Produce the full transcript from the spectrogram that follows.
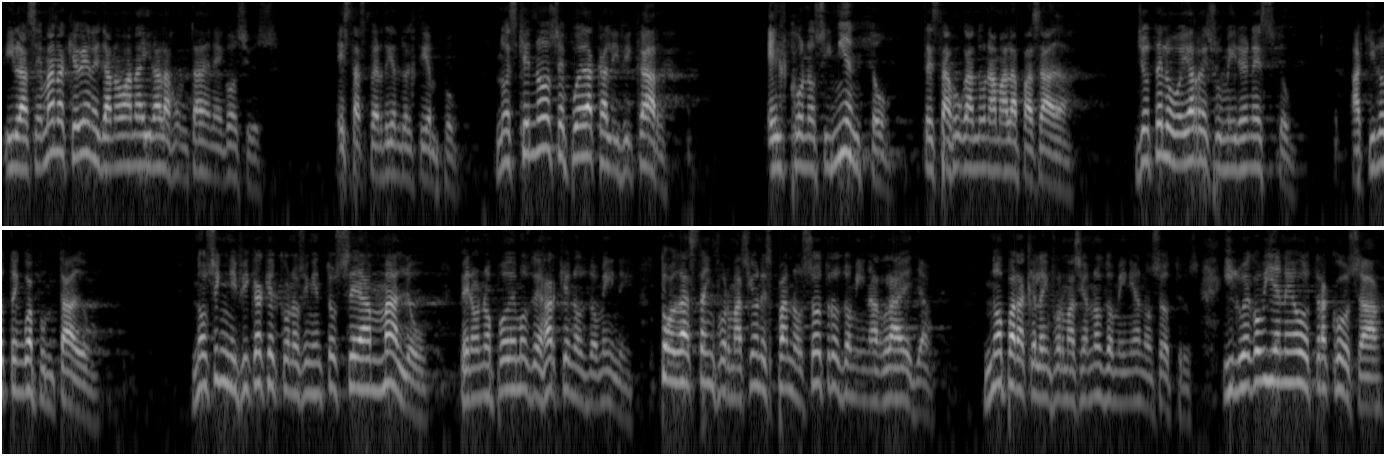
y la semana que viene ya no van a ir a la junta de negocios. Estás perdiendo el tiempo. No es que no se pueda calificar. El conocimiento te está jugando una mala pasada. Yo te lo voy a resumir en esto. Aquí lo tengo apuntado. No significa que el conocimiento sea malo, pero no podemos dejar que nos domine. Toda esta información es para nosotros dominarla a ella, no para que la información nos domine a nosotros. Y luego viene otra cosa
